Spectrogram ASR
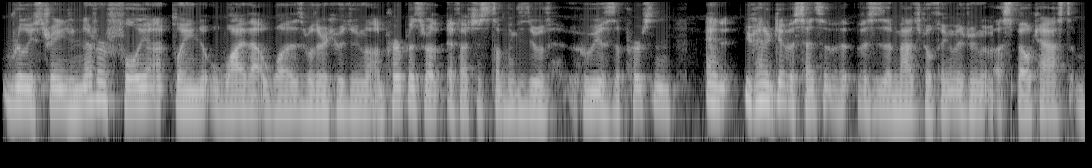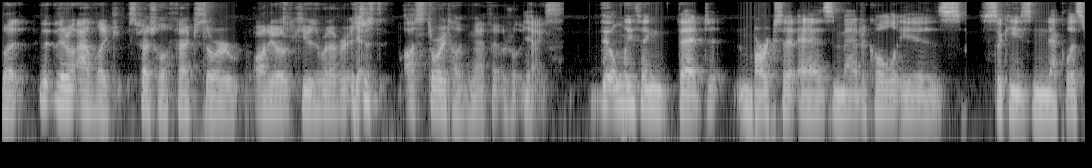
really strange and never fully explained why that was, whether he was doing it on purpose or if that's just something to do with who he is as a person. And you kind of get the sense that this is a magical thing. They're doing a spell cast, but they don't add like special effects or audio cues or whatever. It's just a storytelling thing I think was really nice. The only thing that marks it as magical is Suki's necklace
